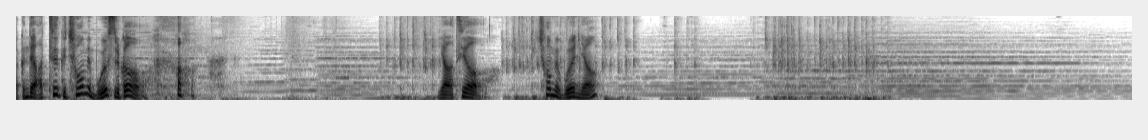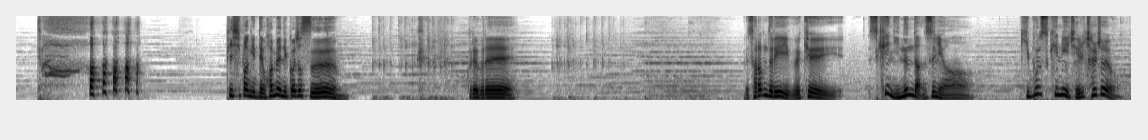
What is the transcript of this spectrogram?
야 근데 아트 그 처음에 뭐였을까? 야 아트야. 처음에 뭐였냐? PC방인데 화면이 꺼졌음. 그래 그래. 사람들이 왜 이렇게 스킨 있는데 안 쓰냐? 기본 스킨이 제일 찰져요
